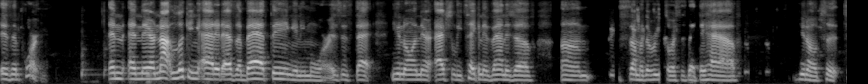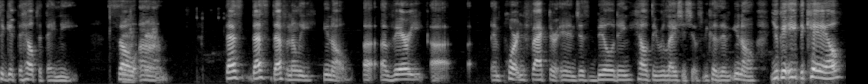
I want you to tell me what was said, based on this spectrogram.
is important. And and they're not looking at it as a bad thing anymore. It's just that you know and they're actually taking advantage of um some of the resources that they have you know, to to get the help that they need. So um that's that's definitely, you know, a, a very uh important factor in just building healthy relationships because if you know you can eat the kale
